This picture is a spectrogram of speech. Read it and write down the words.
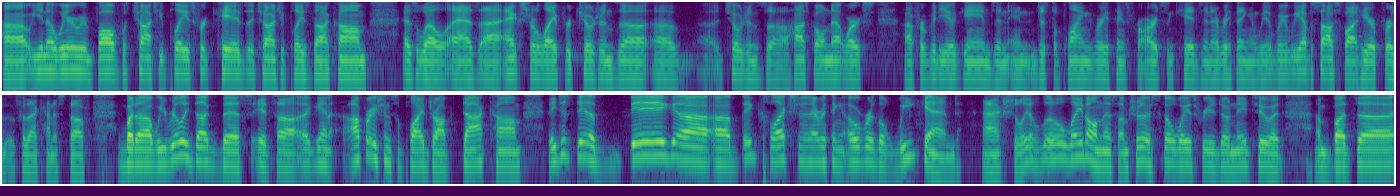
Uh, you know, we're involved with Chachi Plays for Kids at ChachiPlays.com as well as uh, Extra Life for Children's uh, uh, uh, Children's Hospital Networks for video games and, and just applying great things for arts and kids and everything. And we, we have a soft spot here for, for that kind of stuff. But uh, we really dug this. It's uh, again OperationSupplyDrop.com. They just did a big, uh, a big collection and everything over the weekend actually a little late on this i'm sure there's still ways for you to donate to it um, but uh,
